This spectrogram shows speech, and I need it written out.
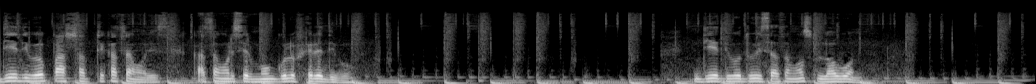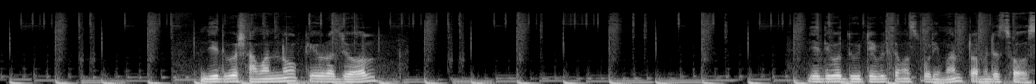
দিয়ে দিব পাঁচ সাতটি কাঁচামরিচ। কাঁচামরিচের মুখগুলো ফেলে দিব। দিয়ে দিব দুই চা চামচ লবণ। দিয়ে দিব সামান্য কেওড়া জল। দিয়ে দিব দুই টেবিল চামচ পরিমাণ টমেটো সস।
